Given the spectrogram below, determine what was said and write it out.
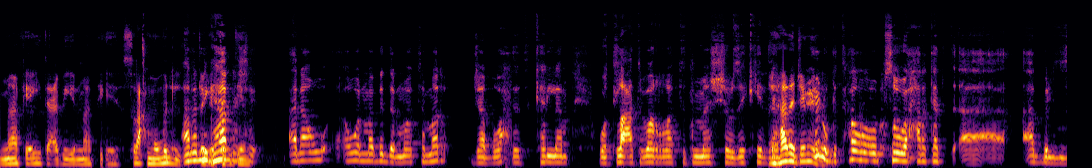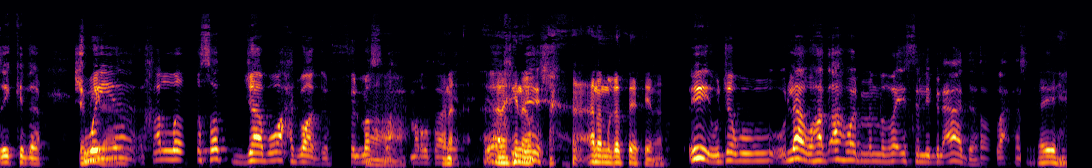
ما في أي تعابير ما في صراحة ممل أنا اللي أنا أول ما بدأ المؤتمر جاب واحدة تتكلم وطلعت برا تتمشى وزي كذا. هذا جميل. حلو قلت هو مسوي حركة أبل زي كذا. شوية خلصت جاب واحد واقف في المسرح آه. مرة ثانية. أنا, أنا هنا ليش؟ أنا انغثيت هنا. إي وجو لا وهذا أهون من الرئيس اللي بالعادة صراحة. إي.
